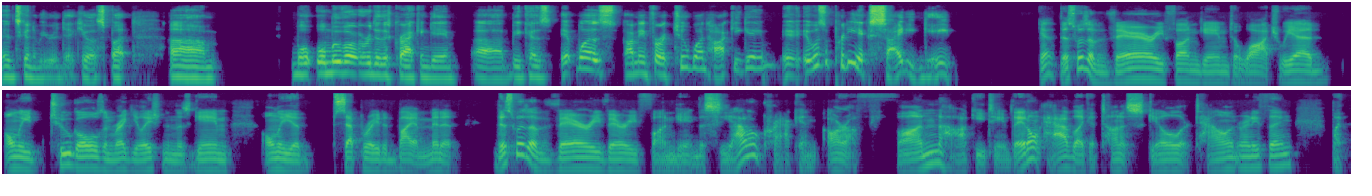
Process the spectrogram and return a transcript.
it's going to be ridiculous, but um we'll we'll move over to this Kraken game uh because it was I mean for a 2-1 hockey game, it, it was a pretty exciting game. Yeah, this was a very fun game to watch. We had only two goals in regulation in this game, only a separated by a minute. This was a very, very fun game. The Seattle Kraken are a fun hockey team. They don't have like a ton of skill or talent or anything, but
